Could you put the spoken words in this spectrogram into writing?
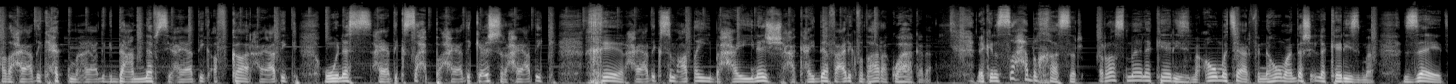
هذا حيعطيك حكمة حيعطيك دعم نفسي حيعطيك أفكار حيعطيك ونس حيعطيك صحبة حيعطيك عشرة حيعطيك خير حيعطيك سمعة طيبة حينجحك حيدافع عليك في ظهرك وهكذا. لكن الصاحب الخاسر راس ماله كاريزما أو ما تعرف إنه هو ما عندهش إلا كاريزما زايد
